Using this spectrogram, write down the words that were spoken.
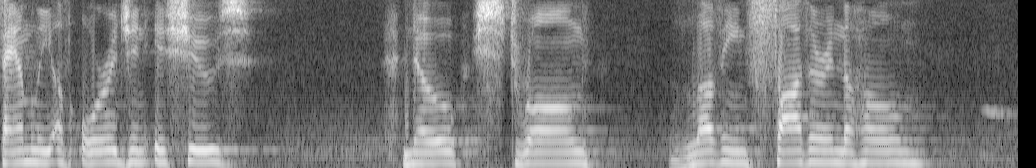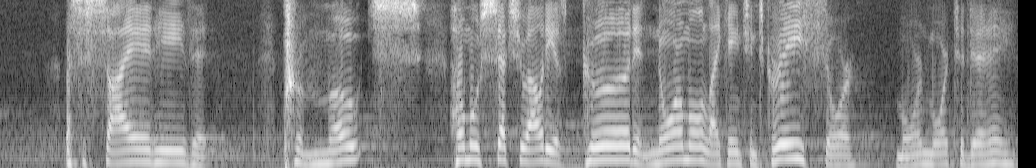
family of origin issues, no strong, loving father in the home, a society that promotes homosexuality as good and normal, like ancient Greece, or more and more today,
